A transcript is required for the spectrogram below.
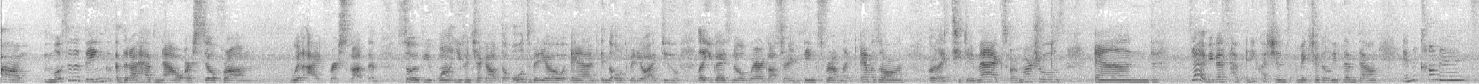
um most of the things that i have now are still from when i first got them. So if you want you can check out the old video and in the old video i do let you guys know where i got certain things from like amazon or like tj maxx or marshalls and yeah, if you guys have any questions, make sure to leave them down in the comments.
